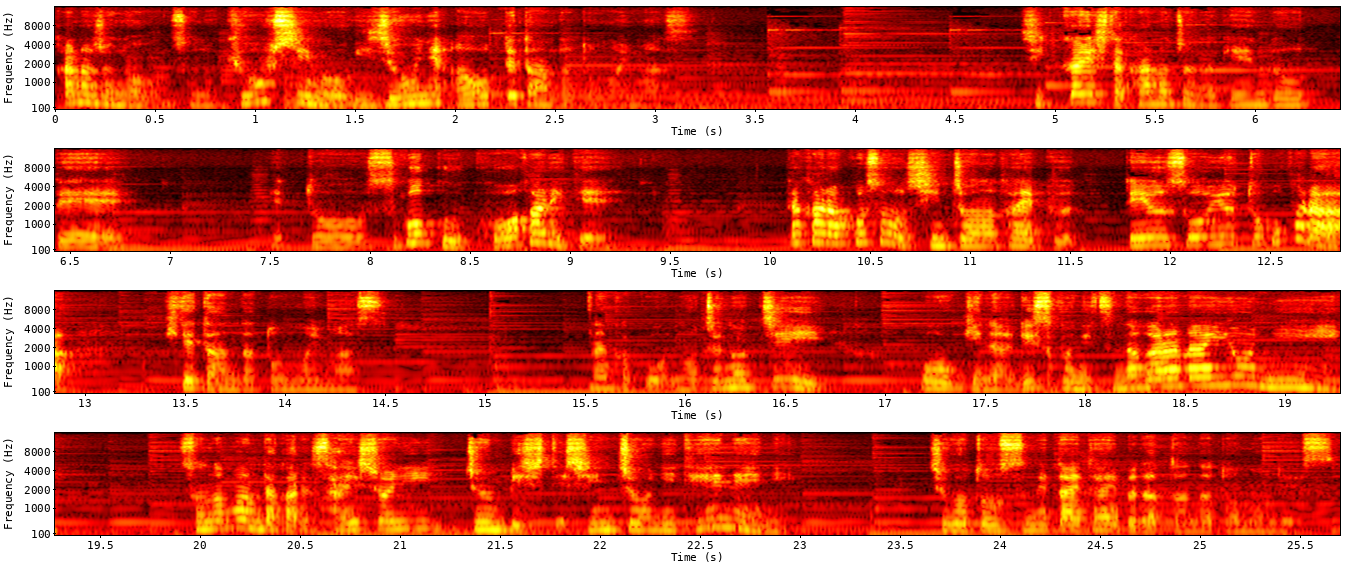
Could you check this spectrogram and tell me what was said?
彼女のその恐怖心を異常に煽ってたんだと思います。しっかりした彼女の言動って、えっと、すごく怖がりで、だからこそ慎重なタイプっていうそういうとこから来てたんだと思います。なんかこう、後々大きなリスクにつながらないように、その分だから最初に準備して慎重に丁寧に仕事を進めたいタイプだったんだと思うんです。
